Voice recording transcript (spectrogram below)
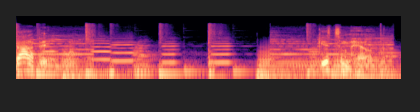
Stop it. Get some help.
